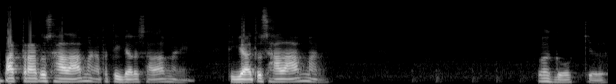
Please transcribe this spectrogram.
400 halaman apa 300 halaman ya? 300 halaman. Wah gokil.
